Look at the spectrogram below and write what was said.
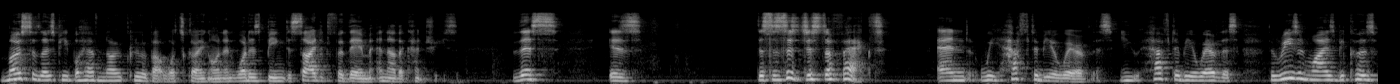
most of those people have no clue about what's going on and what is being decided for them and other countries. This is this is just a fact. And we have to be aware of this. You have to be aware of this. The reason why is because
